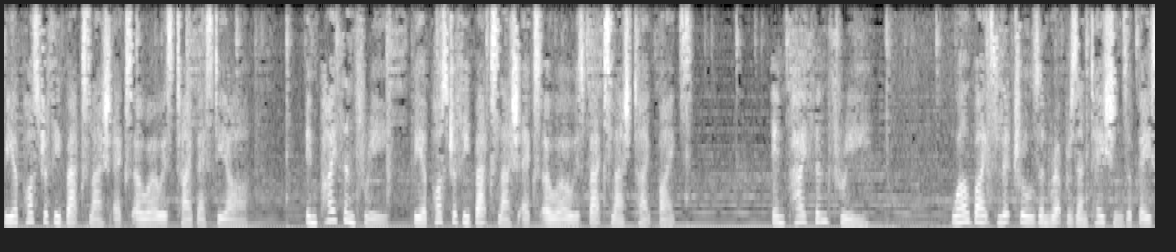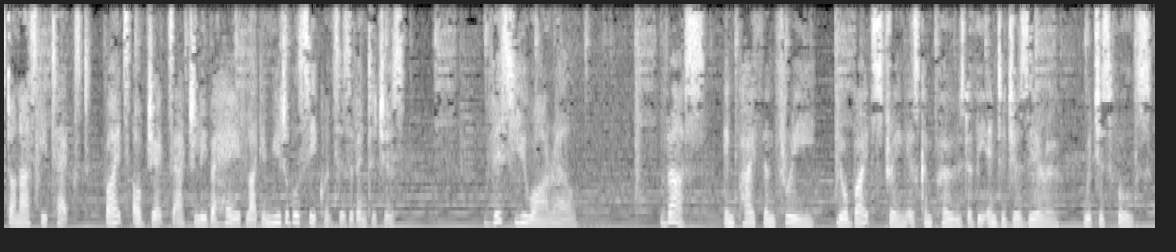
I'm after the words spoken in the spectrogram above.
the apostrophe backslash XOO is type str, in Python 3, the apostrophe backslash xoo is backslash type bytes. In Python 3, while bytes literals and representations are based on ASCII text, bytes objects actually behave like immutable sequences of integers. This URL. Thus, in Python 3, your byte string is composed of the integer 0, which is false.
